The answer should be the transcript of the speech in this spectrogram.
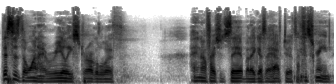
This is the one I really struggled with. I don't know if I should say it, but I guess I have to. It's on the screen.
